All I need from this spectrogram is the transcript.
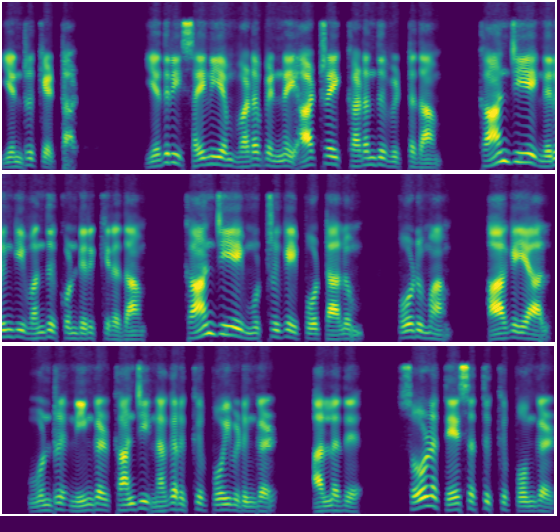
என்று கேட்டாள். எதிரி சைனியம் வடபெண்ணை ஆற்றை கடந்து விட்டதாம். காஞ்சியை நெருங்கி வந்து கொண்டிருக்கிறதாம். காஞ்சியை முற்றுகை போட்டாலும் போடுமாம். ஆகையால் ஒன்று நீங்கள் காஞ்சி நகருக்கு போய்விடுங்கள் அல்லது சோழ தேசத்துக்கு போங்கள்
